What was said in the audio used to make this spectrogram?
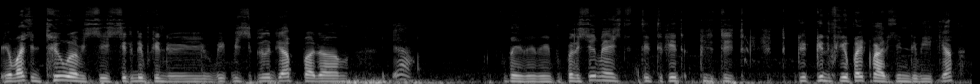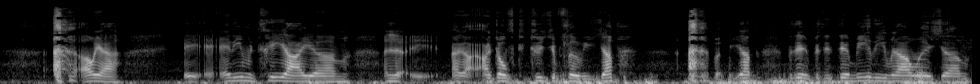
It wasn't too um, significant, which good, yep, but um, yeah. But, but, but I still managed to, to, get, to, to, to get a few bike rides in the week, yep. oh yeah. And even today I um I, I, I drove to the fluids, yep. but yep, but then but then immediately when I was um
